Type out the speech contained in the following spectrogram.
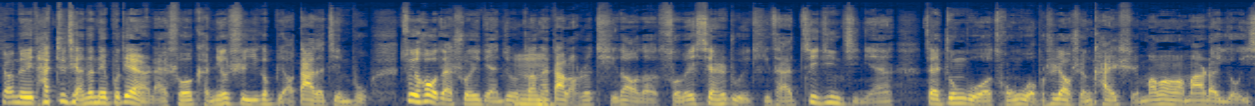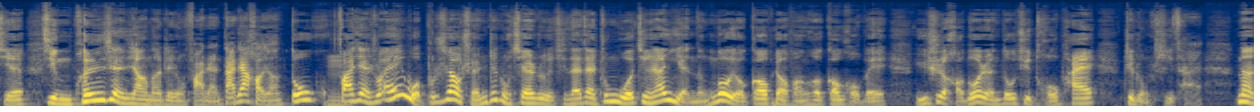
相对于他之前的那部电影来说，肯定是一个比较大的进步。最后再说一点，就是刚才大老师提到的所谓现实主义题材，最近几年在中国，从《我不是药神》开始，慢慢慢慢的有一些井喷现象的这种发展，大家好像都发现说，哎，《我不是药神》这种现实主义题材在中国竟然也能够有高票房和高口碑，于是好多人都去投拍这种题材。那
